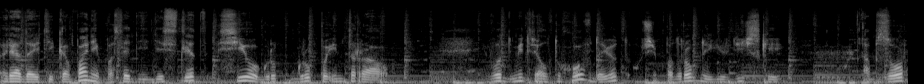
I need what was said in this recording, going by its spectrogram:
ряда IT-компаний последние 10 лет, SEO групп, группы Interrao. И вот Дмитрий Алтухов дает очень подробный юридический обзор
